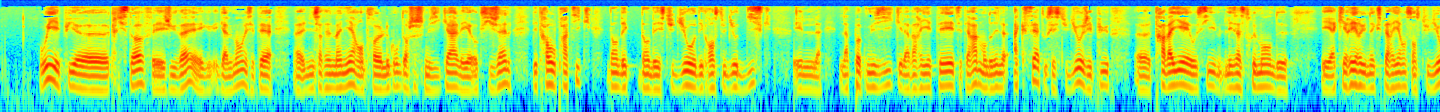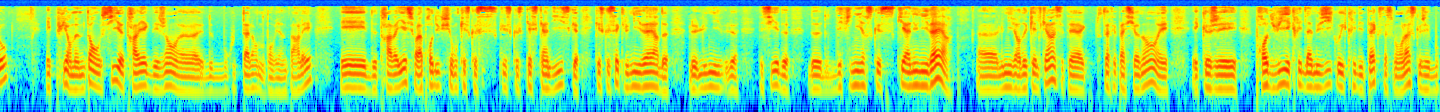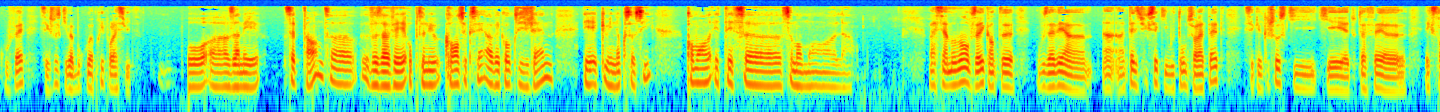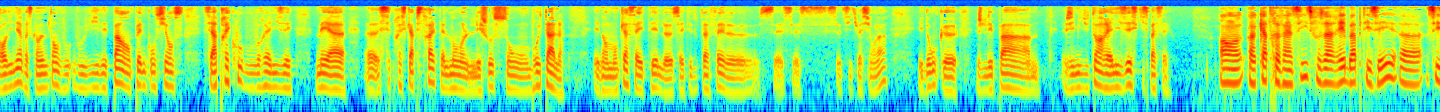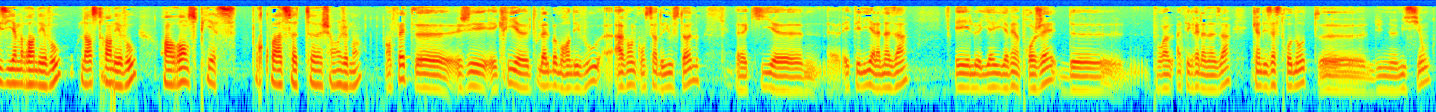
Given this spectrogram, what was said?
Oui, et puis euh, Christophe et Juvet également, et c'était euh, d'une certaine manière entre le groupe de recherche musicale et Oxygène des travaux pratiques dans des, studios, des grands studios de disques, et la, pop musique et la variété, etc. m'ont donné accès à tous ces studios. J'ai pu euh, travailler aussi les instruments et acquérir une expérience en studio. Et puis en même temps aussi euh, travailler avec des gens euh, de beaucoup de talent dont on vient de parler et de travailler sur la production. Qu'est-ce que qu'est-ce que qu'est-ce qu'un disque? Qu'est-ce que c'est que l'univers de d'essayer de, définir ce ce qu'est un univers. Euh, l'univers de quelqu'un, c'était tout à fait passionnant et, et que j'ai produit, écrit de la musique ou écrit des textes à ce moment-là, ce que j'ai beaucoup fait, c'est quelque chose qui m'a beaucoup appris pour la suite. Aux années 70, euh, vous avez obtenu grand succès avec Oxygène et Equinox aussi. Comment était ce, ce moment-là? Bah, c'est un moment, vous savez, quand euh, vous avez un, un, tel succès qui vous tombe sur la tête, c'est quelque chose qui, qui est tout à fait euh, extraordinaire parce qu'en même temps, vous ne le vivez pas en pleine conscience. C'est après coup que vous vous réalisez. Mais c'est presque abstrait tellement les choses sont brutales. Et dans mon cas, ça a été, le, ça a été tout à fait le, cette situation-là. Et donc, euh, je l'ai pas, j'ai mis du temps à réaliser ce qui se passait. En 86, vous avez rebaptisé euh, Sixième Rendez-vous, Last Rendez-vous, en ronze pièces. Pourquoi euh, changement? En fait, euh, j'ai écrit euh, tout l'album Rendez-vous avant le concert de Houston, euh, qui euh, était lié à la NASA. Et y il y avait un projet de, pour intégrer la NASA qu'un des astronautes d'une mission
